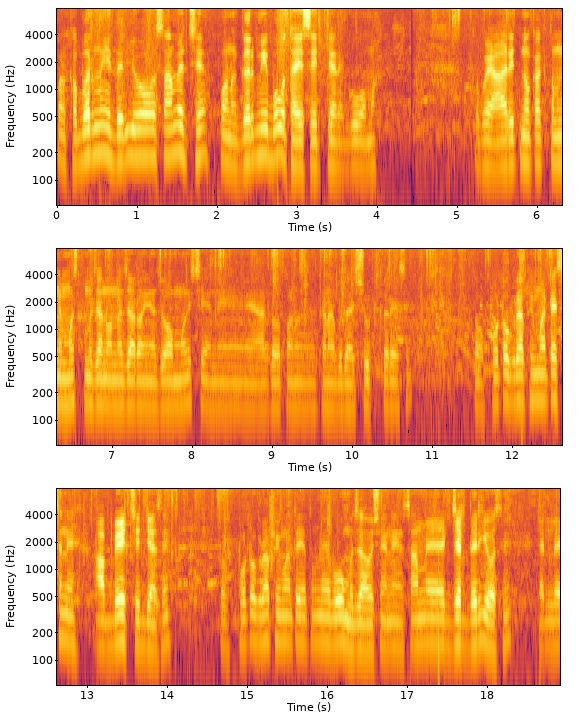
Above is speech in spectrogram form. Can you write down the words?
પણ ખબર નહીં, દરિયો સામે જ છે, પણ ગરમી બહુ થાય છે અત્યારે ગોવામાં. તો ભાઈ, આ રીતનો કાંક તમને મસ્ત મજાનો નજારો અહીંયા જોવા મળશે અને આગળ પણ ઘણા બધા શૂટ કરે છે. તો ફોટોગ્રાફી માટે છે ને, આ બેસ્ટ જગ્યા છે. તો ફોટોગ્રાફી માટે તમને બહુ મજા આવશે અને સામે એક જેટ દરિયો છે, એટલે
